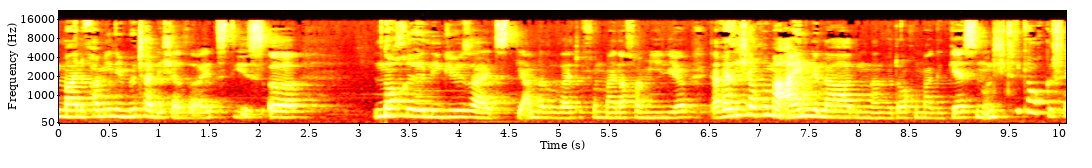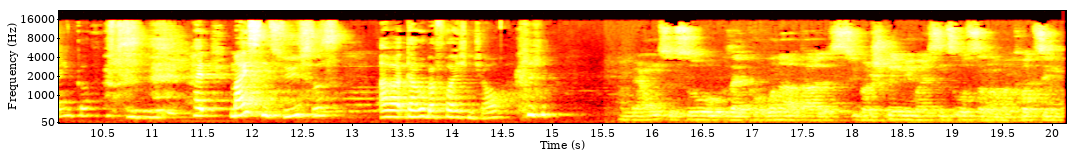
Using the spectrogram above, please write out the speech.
meine Familie mütterlicherseits, die ist äh, noch religiöser als die andere Seite von meiner Familie. Da werde ich auch immer eingeladen, dann wird auch immer gegessen und ich kriege auch Geschenke. halt meistens Süßes, aber darüber freue ich mich auch. Und bei uns ist so, seit Corona da ist, überspringen wir meistens Ostern, aber trotzdem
